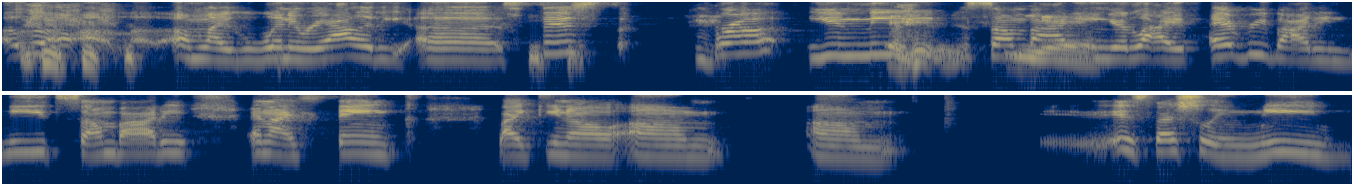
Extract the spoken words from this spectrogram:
uh, uh, i'm like when in reality uh sis bruh, you need somebody yeah. in your life. Everybody needs somebody. And I think, like, you know, um, um, especially me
